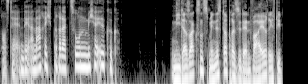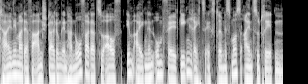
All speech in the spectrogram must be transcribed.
Aus der NDR Nachrichtenredaktion Michael Kück. Niedersachsens Ministerpräsident Weil rief die Teilnehmer der Veranstaltung in Hannover dazu auf, im eigenen Umfeld gegen Rechtsextremismus einzutreten.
